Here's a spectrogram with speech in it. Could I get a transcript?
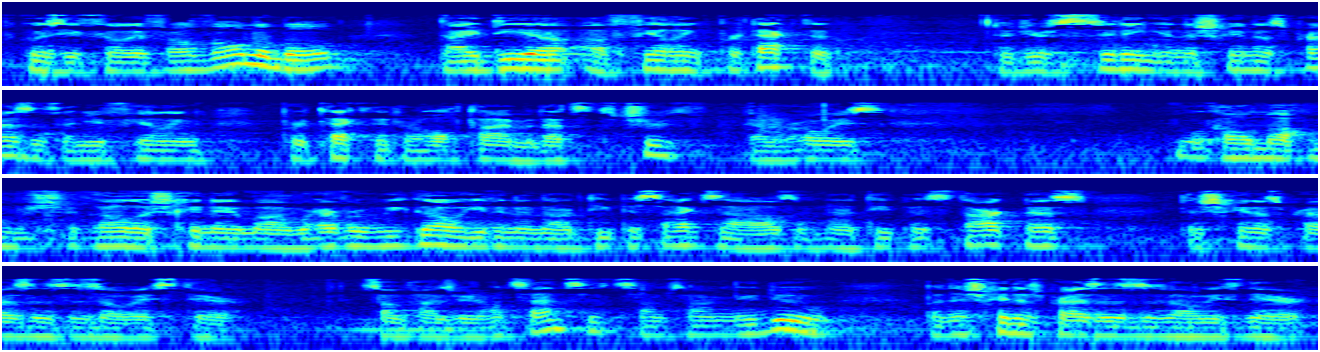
because you feel you feel vulnerable. The idea of feeling protected, that you're sitting in the Shekhinah's presence and you're feeling protected at all time, and that's the truth. That we're always wherever we go, even in our deepest exiles, in our deepest darkness, the Shekhinah's presence is always there. Sometimes we don't sense it, sometimes we do, but the Shekhinah's presence is always there.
